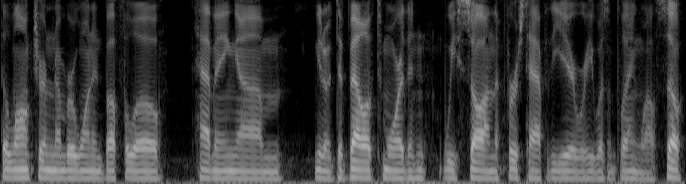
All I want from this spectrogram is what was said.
the long term number one in Buffalo, having um, you know developed more than we saw in the first half of the year where he wasn't playing well. So,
